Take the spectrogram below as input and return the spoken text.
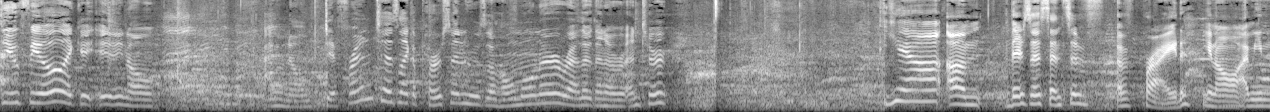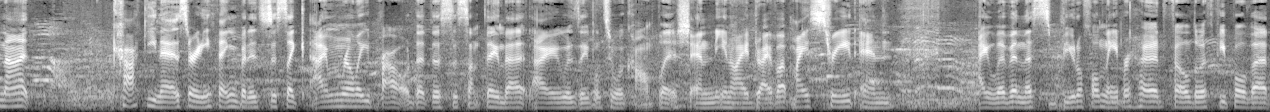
Do you feel like it, you know? I don't know, different as like a person who's a homeowner rather than a renter? Yeah, um, there's a sense of, of pride. You know, I mean, not cockiness or anything, but it's just like I'm really proud that this is something that I was able to accomplish. And, you know, I drive up my street and I live in this beautiful neighborhood filled with people that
